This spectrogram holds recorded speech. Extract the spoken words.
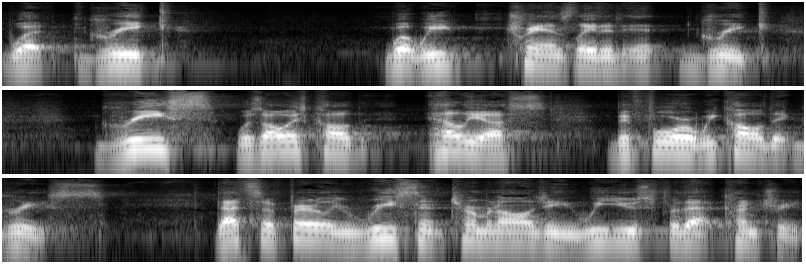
what Greek what we translated it Greek. Greece was always called Helios before we called it Greece. That's a fairly recent terminology we use for that country.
